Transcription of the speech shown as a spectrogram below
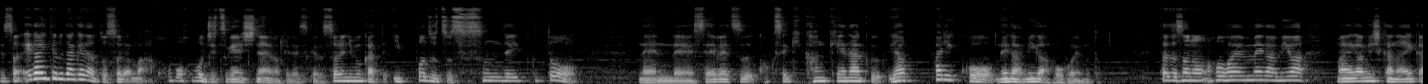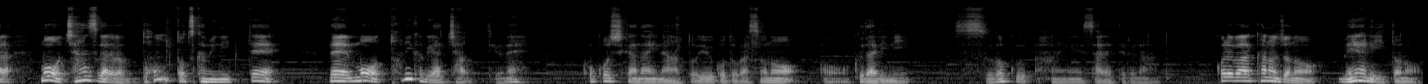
でその描いてるだけだとそれはまあほぼほぼ実現しないわけですけどそれに向かって一歩ずつ進んでいくと年齢性別国籍関係なくやっぱりこう女神が微笑むと。ただその微笑む女神は前髪しかないからもうチャンスがあればドンと掴みに行ってでもうとにかくやっちゃうっていうね。ここしかないなということがその下りにすごく反映されてるなと。これは彼女のメアリーとの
